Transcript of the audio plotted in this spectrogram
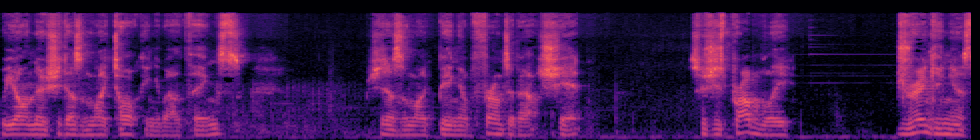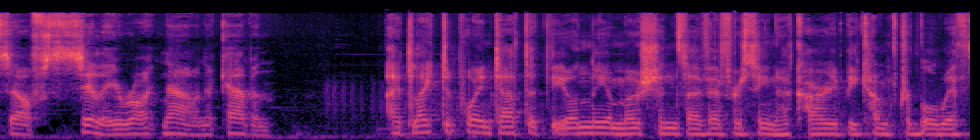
We all know she doesn't like talking about things. She doesn't like being upfront about shit. So she's probably drinking herself silly right now in her cabin. I'd like to point out that the only emotions I've ever seen Hikari be comfortable with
